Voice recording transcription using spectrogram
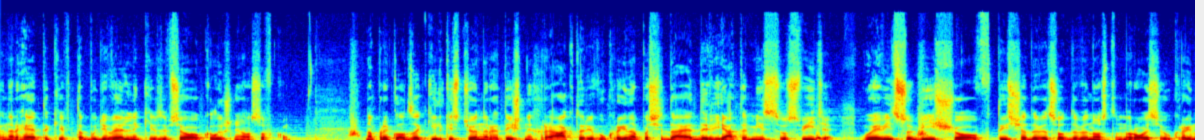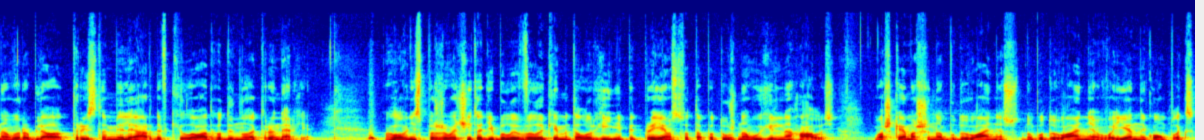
енергетиків та будівельників зі всього колишнього совку. Наприклад, за кількістю енергетичних реакторів Україна посідає дев'яте місце у світі. Уявіть собі, що в 1990 році Україна виробляла 300 мільярдів кіловат годин електроенергії. Головні споживачі тоді були великі металургійні підприємства та потужна вугільна галузь, важке машинобудування, суднобудування, воєнний комплекс.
